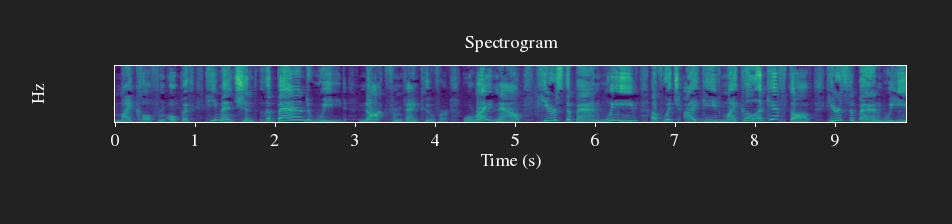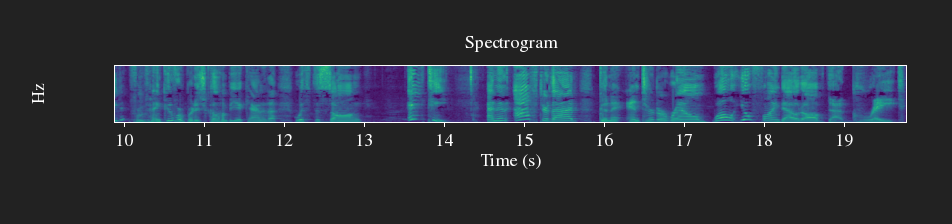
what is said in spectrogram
Michael from Opeth, he mentioned the band Weed, not from Vancouver. Well, right now, here's the band Weed, of which I gave Michael a gift of. Here's the band Weed from Vancouver, British Columbia, Canada, with the song 80. And then after that, gonna enter the realm, well, you'll find out of the Great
